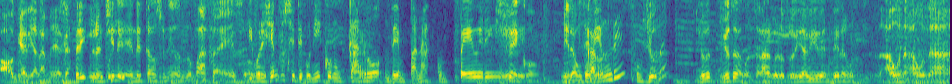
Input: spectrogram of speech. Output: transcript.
oh, que haría la media acá. Pero, en Chile, en Estados Unidos no pasa eso. Y por ejemplo, si te ponís con un carro de empanadas con pebre. eh, Seco. Mira, un ¿Se carro. vende? ¿Funciona? Yo, yo, yo te voy a contar algo. El otro día vi vender a, un- a una, a una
